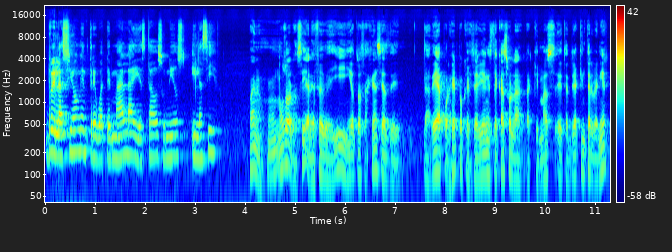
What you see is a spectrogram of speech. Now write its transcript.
relación entre Guatemala y Estados Unidos y la CIA? Bueno, no solo la CIA, el FBI y otras agencias de la DEA, por ejemplo, que sería en este caso la, que más eh, tendría que intervenir.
